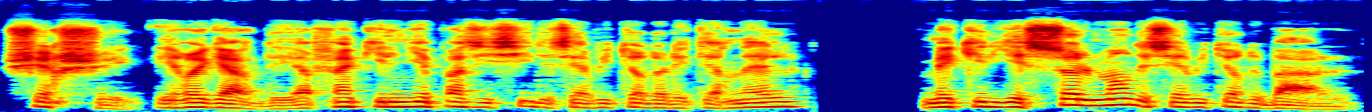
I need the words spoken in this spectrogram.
cherchez et regardez afin qu'il n'y ait pas ici des serviteurs de l'Éternel, mais qu'il y ait seulement des serviteurs de Baal.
